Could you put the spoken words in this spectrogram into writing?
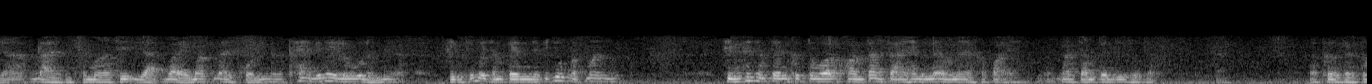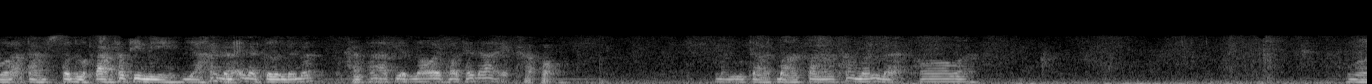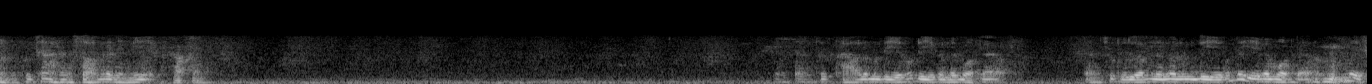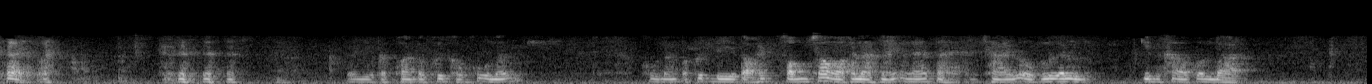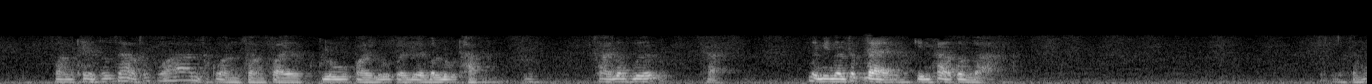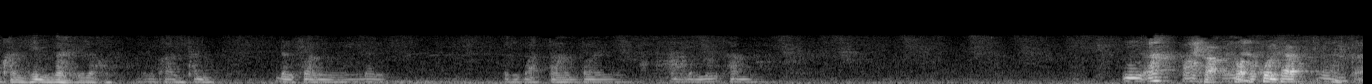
อยากได้สมาธิอยากได้มากได้ผลแค่นี้ไม่รู้เหรอเนี่ย สิ่งที่ไม่จำเป็นอย่าไปยุ่งกับมันสิ่งที่จำเป็นคือตัวละความตั้งใจให้มันแน่วแน่เข้าไป มันจำเป็นที่สุดแล้ว เครื่องแต่งตัวตามสะดวกตามเท่าที่มี อย่าให้มันไอ้นั่นเกินไปนะสุภาพเรียบร้อยพอใช้ได้ครับผมมันอุจาดบาดตาเท่านั้นแหละพอว่าเงินพระเจ้าทั้งสอนกันอย่างนี้ครับผมแต่งชุดขาวแล้วมันดีเขาดีกันไปหมดแล้วแต่งชุดเหลืองเนี่ยมันดีมันดีไปหมดแล้ว ไม่ใช่วะ มันอยู่กับความประพฤติของคู่นั้น คู่นั้นประพฤติดีต่อให้ซอมซ่อขนาดไหนก็แล้ว แต่ชายโลกเลือน กินข้าวก้นบาท ฟังเทศน์พระเจ้าทุกวันทุกวันฟังไปรู้ไปรู้ไปเรื่อยบรรลุธรรมชายโลกเลือนครับไม่มีเงินสักแดงกินข้าวก้นบาทสำคัญที่ไหนหรอสำคัญท่านได้ฟังได้ ปฏิบัติตามไปบรรลุธรรมอืมอะไปครับขอบพระคุณครับเออไป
